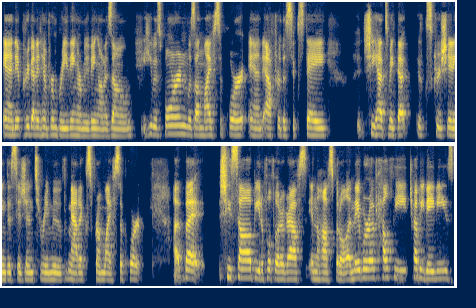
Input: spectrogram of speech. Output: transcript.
and it prevented him from breathing or moving on his own. He was born, was on life support, and after the sixth day, she had to make that excruciating decision to remove Maddox from life support. Uh, but she saw beautiful photographs in the hospital, and they were of healthy, chubby babies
